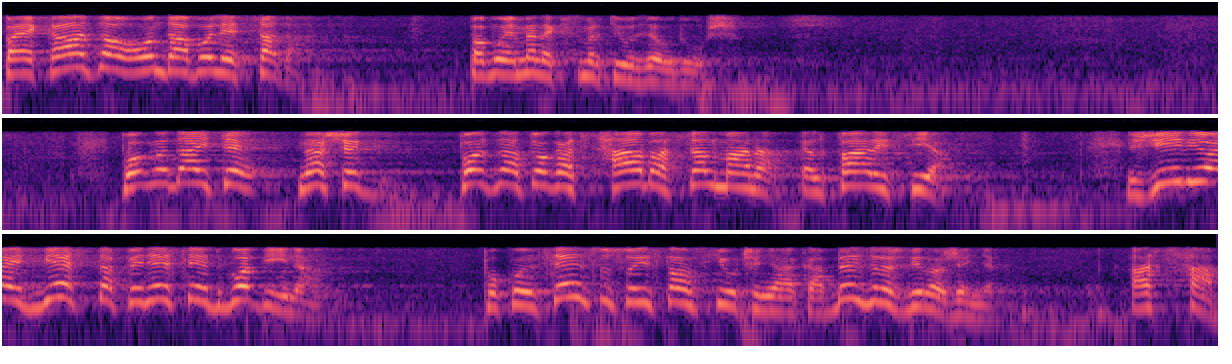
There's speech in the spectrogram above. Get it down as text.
Pa je kazao, onda bolje sada. Pa mu je melek smrti uzeo dušu. Pogledajte našeg poznatoga sahaba Salmana El Farisija. Živio je 250 godina po konsensusu islamskih učenjaka, bez razdilaženja. Ashab.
